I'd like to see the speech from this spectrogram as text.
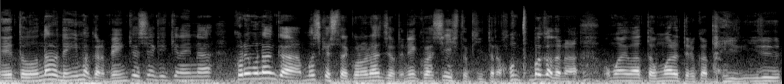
えっ、ー、と、なので今から勉強しなきゃいけないな。これもなんか、もしかしたらこのラジオでね、詳しい人聞いたら、本当バカだな、お前はって思われてる方いる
